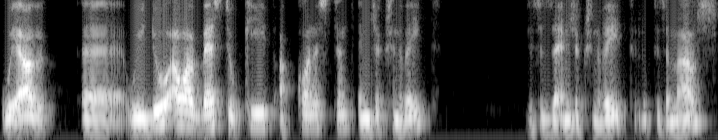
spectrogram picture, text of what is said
we are uh, we do our best to keep a constant injection rate this is the injection rate. Look to the mouse.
